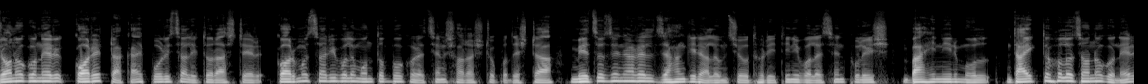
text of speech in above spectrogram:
জনগণের করের টাকায় পরিচালিত রাষ্ট্রের কর্মচারী বলে মন্তব্য করেছেন স্বরাষ্ট্র উপদেষ্টা মেজর জেনারেল জাহাঙ্গীর আলম চৌধুরী। তিনি বলেছেন, পুলিশ বাহিনীর মূল দায়িত্ব হল জনগণের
